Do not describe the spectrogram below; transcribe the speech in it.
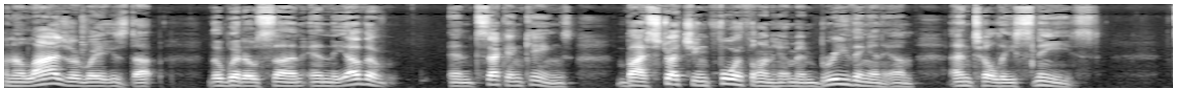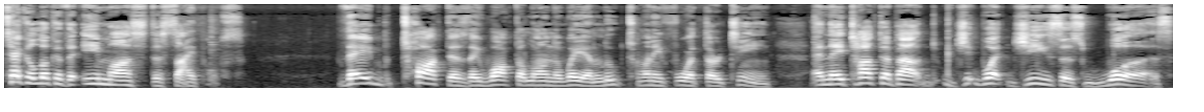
and Elijah raised up the widow's son in the other in Second Kings by stretching forth on him and breathing in him until he sneezed. Take a look at the Emmaus disciples. They talked as they walked along the way in Luke 24 13. And they talked about what Jesus was,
